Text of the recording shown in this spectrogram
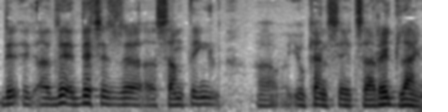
this, uh, this is uh, something uh, you can say it's a red line.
